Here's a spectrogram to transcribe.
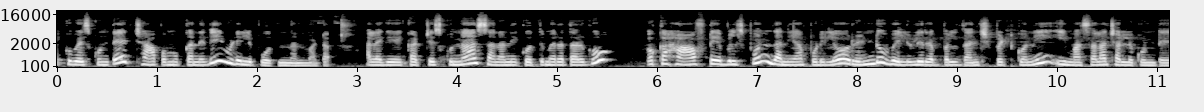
ఎక్కువ వేసుకుంటే చేప ముక్క అనేది విడిల్లిపోతుందనమాట అలాగే కట్ చేసుకున్న సన్నని కొత్తిమీర తరుగు ఒక హాఫ్ టేబుల్ స్పూన్ ధనియా పొడిలో రెండు వెల్లుల్లి రెబ్బలు దంచి పెట్టుకొని ఈ మసాలా చల్లుకుంటే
